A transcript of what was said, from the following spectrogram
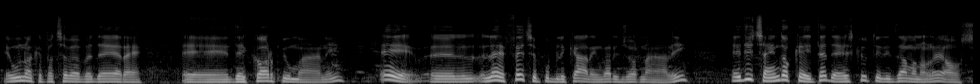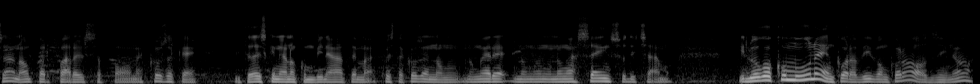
e una che faceva vedere eh, dei corpi umani e eh, le fece pubblicare in vari giornali e dicendo che i tedeschi utilizzavano le ossa no, per fare il sapone, cosa che i tedeschi ne hanno combinate, ma questa cosa non, non, era, non, non ha senso, diciamo. Il luogo comune è ancora vivo ancora oggi, no?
